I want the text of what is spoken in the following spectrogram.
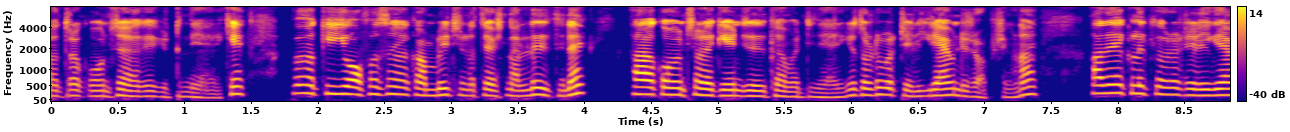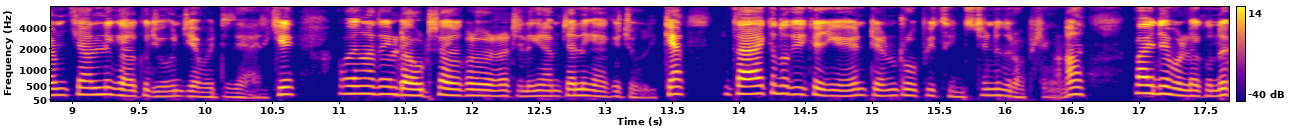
മാത്രം കോൺസിനൊക്കെ കിട്ടുന്നതായിരിക്കും. അപ്പോൾ നമുക്ക് ഈ ഓഫേഴ്സ് കംപ്ലീറ്റ് ചെയ്യുന്ന അത്യാവശ്യം നല്ല രീതിയിൽ തന്നെ ആ കോൺസിനൊക്കെ ഗെയിൻ ചെയ്തെടുക്കാൻ പറ്റുന്നതായിരിക്കും. തൊട്ട് ടെലിഗ്രാമിന്റെ ഒരു ഓപ്ഷനാണ് അതേ ക്ലിക്ക് ഒരു ടെലിഗ്രാം ചാനലിൽ നിങ്ങൾക്ക് ജോയിൻ ചെയ്യാൻ പറ്റുന്നതായിരിക്കും. അപ്പോൾ നിങ്ങൾ എന്തെങ്കിലും ഡൗട്ട്സ് ഒക്കെ ടെലിഗ്രാം ചാനലിൽ നിങ്ങൾക്ക് ചോദിക്കാം. താഴേക്ക് നോക്കിക്കഴിഞ്ഞാൽ ടെൻ റുപ്പീസ് ഇൻസ്റ്റന്റ് എന്നൊരു ഓപ്ഷൻ കാണാം അപ്പോൾ അതിന്റെ മുകളിലേക്ക് ഒന്ന്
